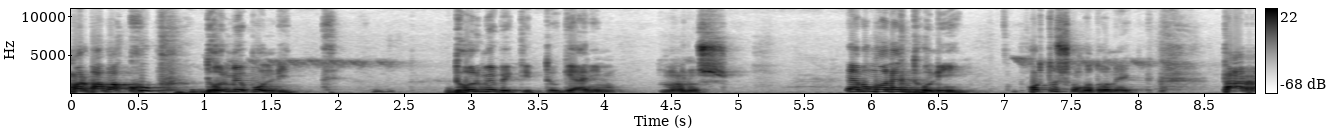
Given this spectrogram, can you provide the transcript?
আমার বাবা খুব ধর্মীয় পণ্ডিত, ধর্মীয় ব্যক্তিত্ব, জ্ঞানী মানুষ এবং অনেক ধনী অর্থ সম্পদ অনেক। তার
